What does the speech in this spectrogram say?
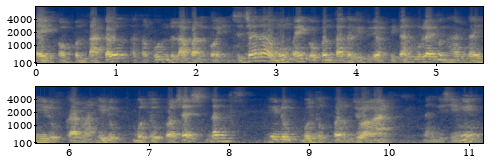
Eight of Pentacle ataupun 8 koin. Secara umum Eight of Pentacle itu diartikan mulai menghargai hidup karena hidup butuh proses dan hidup butuh perjuangan. Dan di sini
